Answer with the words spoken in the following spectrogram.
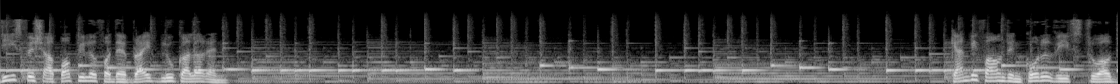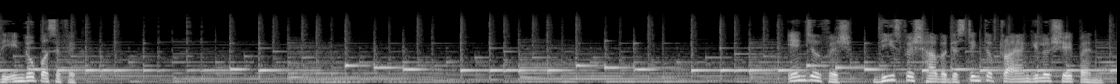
These fish are popular for their bright blue color and can be found in coral reefs throughout the Indo-Pacific. Angelfish. These fish have a distinctive triangular shape and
